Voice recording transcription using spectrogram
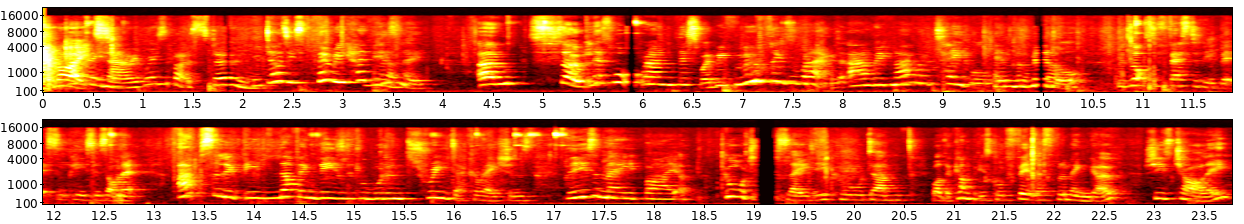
So Right. heavy now, he weighs about a stone. He does. He's very heavy, Yeah. isn't he? Um, so let's walk around this way. We've moved things around and we've now got a table in the middle with lots of festivity bits and pieces on it. Absolutely loving these little wooden tree decorations. These are made by a gorgeous lady called, um, well, the company's called Fearless Flamingo. She's Charlie.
